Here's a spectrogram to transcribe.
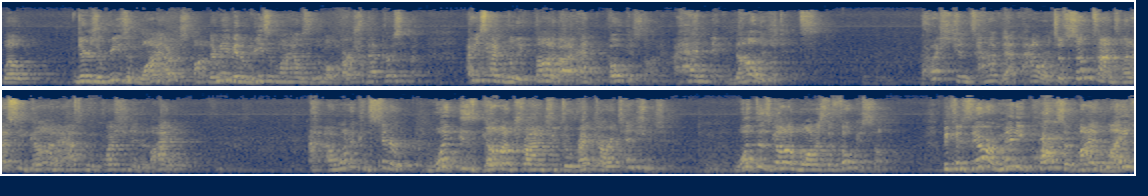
Well, there's a reason why I responded. There may have been a reason why I was a little harsh with that person, but I just hadn't really thought about it. I hadn't focused on it. I hadn't acknowledged it. Questions have that power. And so sometimes when I see God asking a question in the Bible, I, I want to consider what is God trying to direct our attention to? What does God want us to focus on? Because there are many parts of my life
